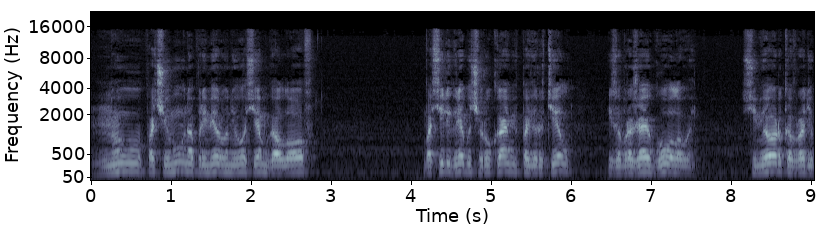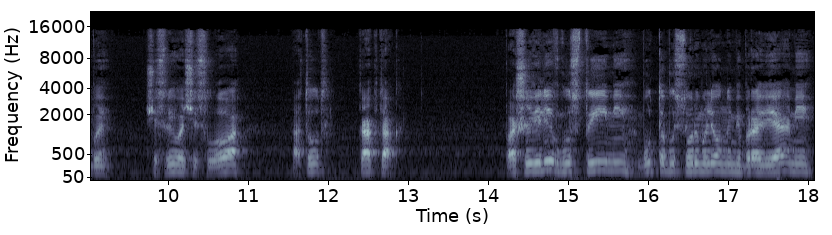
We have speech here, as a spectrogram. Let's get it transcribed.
Ну, почему, например, у него семь голов? Василий Глебович руками повертел, изображая головы. Семерка вроде бы счастливое число, а тут как так? Пошевелив густыми, будто бы сурмленными бровями,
